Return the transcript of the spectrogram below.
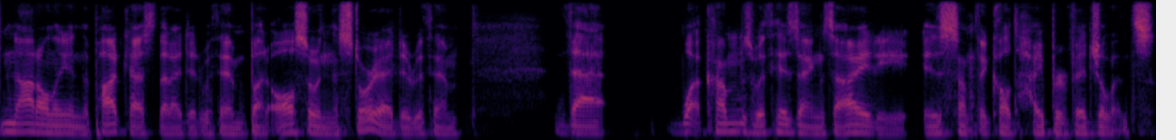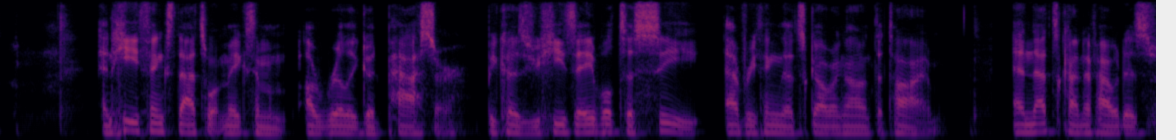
not only in the podcast that I did with him, but also in the story I did with him that what comes with his anxiety is something called hypervigilance. And he thinks that's what makes him a really good passer because he's able to see everything that's going on at the time. And that's kind of how it is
